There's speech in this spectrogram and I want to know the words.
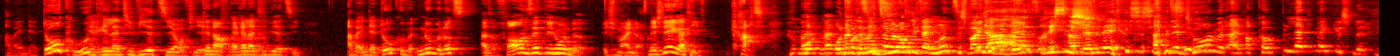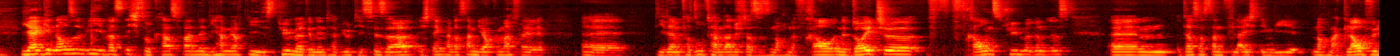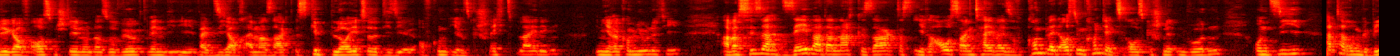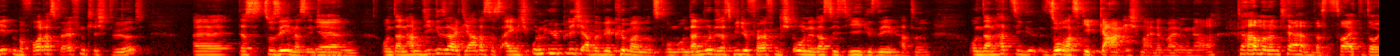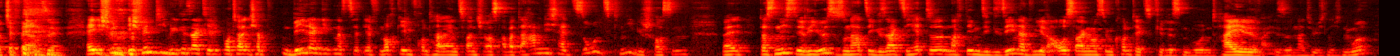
Aber in der Doku, Er relativiert sie auf jeden genau, Fall. er relativiert sie. Aber in der Doku wird nur benutzt, also Frauen sind wie Hunde. Ich meine das nicht negativ. Cut. Man, man, und man man sieht aber noch, wie sein Mund sich weiter Ja, bewegt. ist richtig aber der, schlecht. aber der Ton wird einfach komplett weggeschnitten. Ja, genauso wie, was ich so krass fand, die haben ja auch die Streamerin interviewt, die Scissor. Ich denke mal, das haben die auch gemacht, weil äh, die dann versucht haben, dadurch, dass es noch eine Frau, eine deutsche Frauenstreamerin ist, ähm, dass das dann vielleicht irgendwie nochmal glaubwürdiger auf Außenstehen oder so wirkt, wenn die, weil sie ja auch einmal sagt, es gibt Leute, die sie aufgrund ihres Geschlechts beleidigen in ihrer Community. Aber Scissor hat selber danach gesagt, dass ihre Aussagen teilweise komplett aus dem Kontext rausgeschnitten wurden und sie hat darum gebeten, bevor das veröffentlicht wird, äh, das zu sehen, das Interview. Ja. Und dann haben die gesagt, ja, das ist eigentlich unüblich, aber wir kümmern uns drum. Und dann wurde das Video veröffentlicht, ohne dass sie es je gesehen hatte. Und dann hat sie, sowas geht gar nicht, meiner Meinung nach. Damen und Herren, das zweite deutsche Fernsehen. Ey, ich finde, ich find die, wie gesagt, die Reportage, ich habe weder gegen das ZDF noch gegen Frontal 21 was, aber da haben die sich halt so ins Knie geschossen, weil das nicht seriös ist. Und hat sie gesagt, sie hätte, nachdem sie gesehen hat, wie ihre Aussagen aus dem Kontext gerissen wurden, teilweise natürlich nicht nur,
